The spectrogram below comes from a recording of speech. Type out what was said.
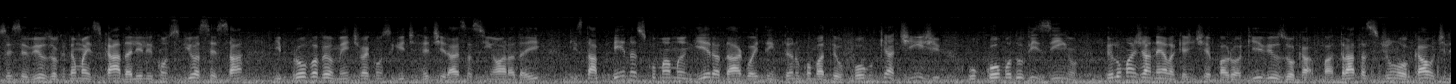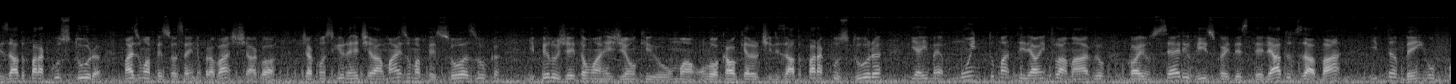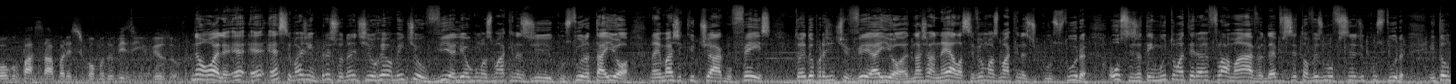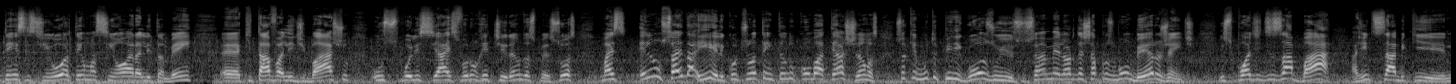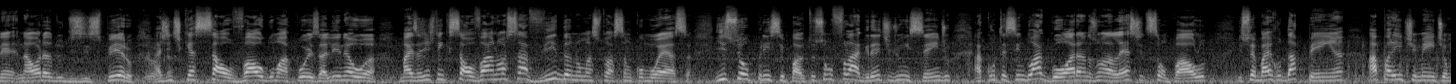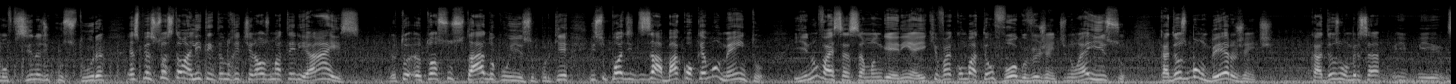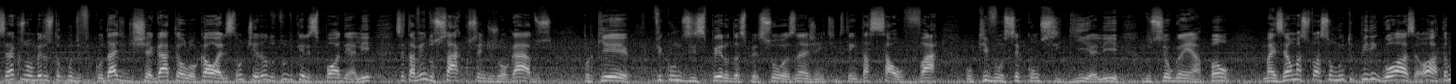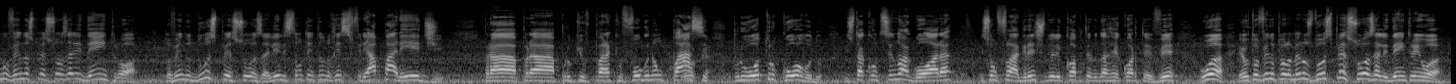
não sei se você viu, Zoca, tem uma escada ali, ele conseguiu acessar e provavelmente vai conseguir retirar essa senhora daí, que está apenas com uma mangueira d'água aí tentando combater o fogo que atinge o cômodo vizinho. Pela uma janela que a gente reparou aqui, viu, Zoca? Trata-se de um local utilizado para costura. Mais uma pessoa saindo para baixo, Thiago. Já conseguiram retirar mais uma pessoa, Zuca, e pelo jeito é uma região que uma, um local que era utilizado para costura e aí é muito material inflamável, corre um sério risco aí desse telhado desabar e também o fogo passar por esse cômodo vizinho, viu, Zu? Não, olha, é, é, essa imagem é impressionante. Eu realmente eu vi ali algumas máquinas de costura. Tá aí, ó, na imagem que o Thiago fez. Então aí deu pra gente ver aí, ó, na janela, você vê umas máquinas de costura. Ou seja, tem muito material inflamável. Deve ser talvez uma oficina de costura. Então tem esse senhor, tem uma senhora ali também, é, que tava ali debaixo. Os policiais foram retirando as pessoas, mas ele não sai daí, ele continua tentando combater as chamas. Só que é muito perigoso isso. Isso é melhor deixar para os bombeiros, gente. Isso pode desabar. A gente sabe que né, né, na hora do desespero, a gente quer salvar alguma coisa ali, né, Juan? Mas a gente tem que salvar a nossa vida numa situação como essa. Isso é o principal. Então, isso é um flagrante de um incêndio acontecendo agora na zona leste de São Paulo. Isso é bairro da Penha. Aparentemente é uma oficina de costura. E as pessoas estão ali tentando retirar os materiais. Eu tô, eu tô assustado com isso, porque isso pode desabar a qualquer momento. E não vai ser essa mangueirinha aí que vai combater o fogo, viu, gente? Não é isso. Cadê os bombeiros, gente? Cadê os bombeiros? Será, e, e, será que os bombeiros estão com dificuldade de chegar até o local? Eles estão tirando tudo que eles podem ali. Você está vendo os sacos sendo jogados? Porque fica um desespero das pessoas, né, gente? De tentar salvar o que você conseguir ali do seu ganha-pão. Mas é uma situação muito perigosa. Ó, estamos vendo as pessoas ali dentro, ó. Tô vendo duas pessoas ali, eles estão tentando resfriar a parede para que, que o fogo não passe para o outro cômodo. Isso está acontecendo agora. Isso é um flagrante do helicóptero da Record TV. Juan, eu tô vendo pelo menos duas pessoas ali dentro, hein, Juan?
